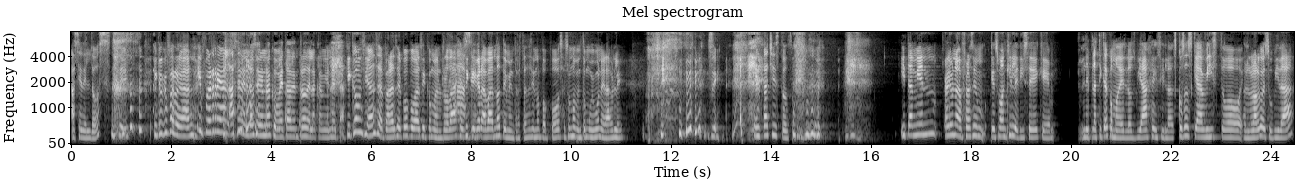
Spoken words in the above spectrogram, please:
hace del 2. Sí. Y creo que fue real. Y fue real. Hace del 2 en una cubeta dentro de la camioneta. Qué confianza para hacer popó así como en rodaje, ah, así que grabándote mientras estás haciendo popó. es un momento muy vulnerable. sí. Está chistoso. y también hay una frase que Swanky le dice que le platica como de los viajes y las cosas que ha visto a lo largo de su vida.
